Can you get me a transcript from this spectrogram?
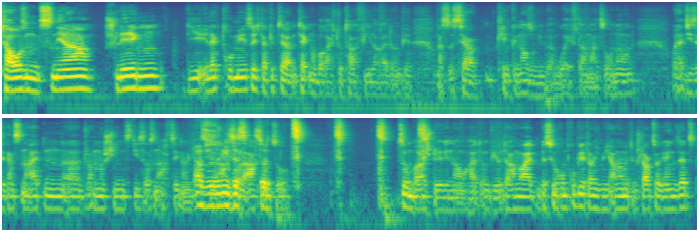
1000 Snare-Schlägen die elektromäßig, da gibt es ja im Techno-Bereich total viele halt irgendwie. Und das ist ja, klingt genauso wie beim Wave damals so, ne? Und, oder diese ganzen alten äh, Drum Machines, die es aus den 80ern gibt. Also so dieses so, so. Zum Beispiel, genau, halt irgendwie. Und da haben wir halt ein bisschen rumprobiert, habe ich mich einmal mit dem Schlagzeug hingesetzt,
